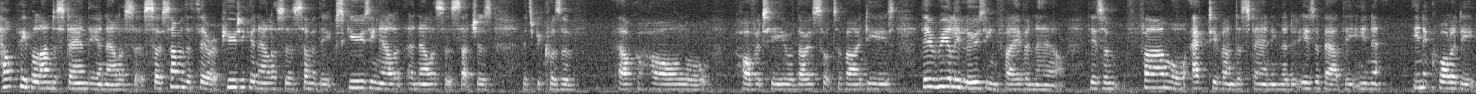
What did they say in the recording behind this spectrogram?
help people understand the analysis. So some of the therapeutic analysis, some of the excusing analysis, such as it's because of alcohol or poverty or those sorts of ideas, they're really losing favour now. There's a far more active understanding that it is about the inequality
